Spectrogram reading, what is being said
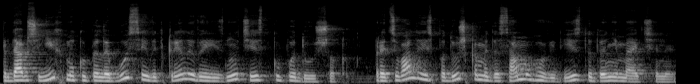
Продавши їх, ми купили буси і відкрили виїзну чистку подушок. Працювали із подушками до самого від'їзду до Німеччини.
